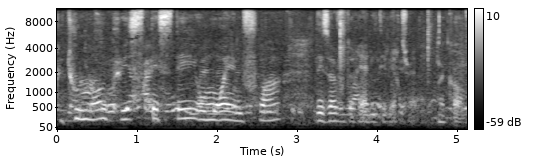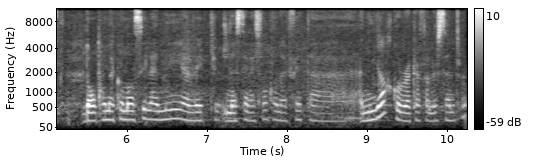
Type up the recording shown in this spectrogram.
que tout le monde puisse tester au moins une fois des œuvres de réalité virtuelle. D'accord. Donc, on a commencé l'année avec une installation qu'on a faite à, New York, au Rockefeller Center,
